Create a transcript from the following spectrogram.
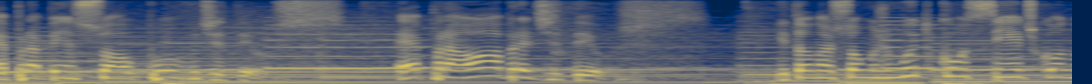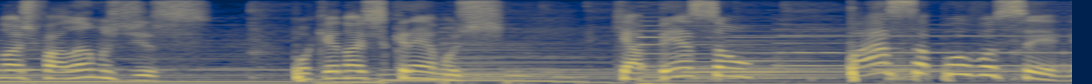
É para abençoar o povo de Deus. É para a obra de Deus. Então nós somos muito conscientes quando nós falamos disso, porque nós cremos que a bênção passa por você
